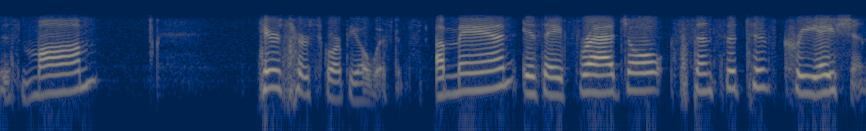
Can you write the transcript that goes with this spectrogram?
says, Mom, here's her Scorpio wisdoms. A man is a fragile, sensitive creation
